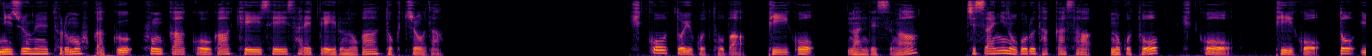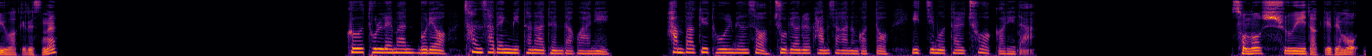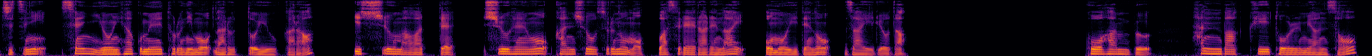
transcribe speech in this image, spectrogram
20メートルも深く噴火口が形成されているのが特徴だ。飛行という言葉、P5 なんですが、実際に登る高さのことを飛行、P5 というわけですね。그둘레만무려1400m나 된다고 하니 한 바퀴 돌면서 주변을 감상하는 것도 잊지 못할 추억거리다. その周囲だけでも実に1400メートルにもなるというから、一周回って周辺を鑑賞するのも忘れられない 思い出の材料だ。後半部、한바퀴돌면서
